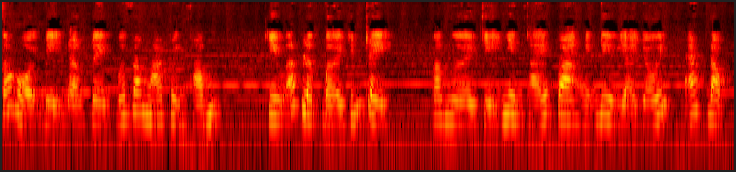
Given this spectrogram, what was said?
xã hội bị đoạn tuyệt với văn hóa truyền thống, chịu áp lực bởi chính trị, con người chỉ nhìn thấy toàn những điều giả dối, ác độc,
